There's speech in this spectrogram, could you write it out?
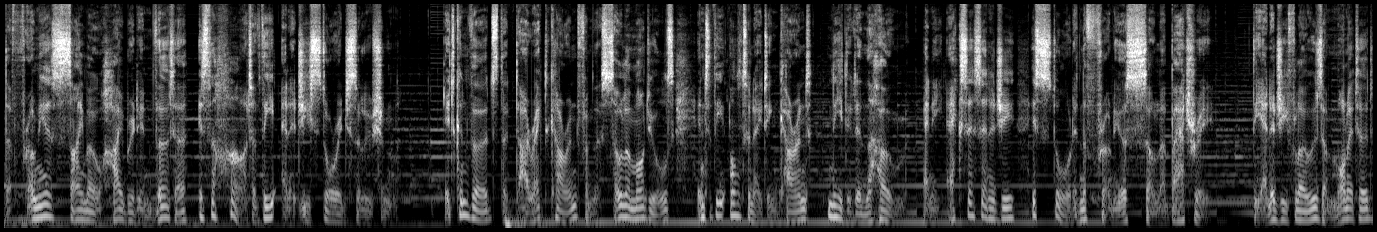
The Fronius Symo hybrid inverter is the heart of the energy storage solution. It converts the direct current from the solar modules into the alternating current needed in the home. Any excess energy is stored in the Fronius solar battery. The energy flows are monitored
